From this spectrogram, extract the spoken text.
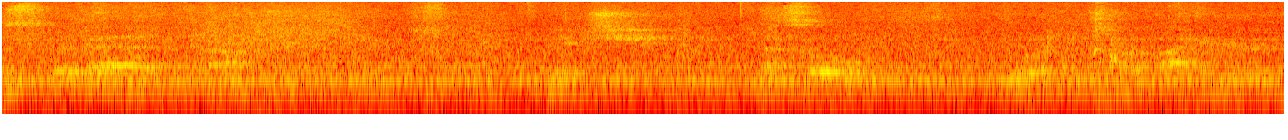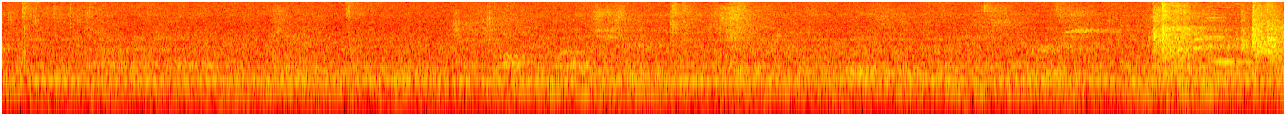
Just look at um, which vessel you are going to modify your uh, optimize your first, and then your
